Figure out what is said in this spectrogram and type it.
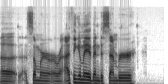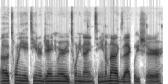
uh, somewhere around. I think it may have been December, uh, 2018 or January 2019. I'm not exactly sure.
